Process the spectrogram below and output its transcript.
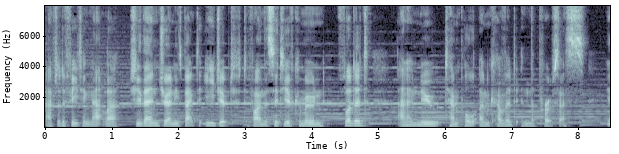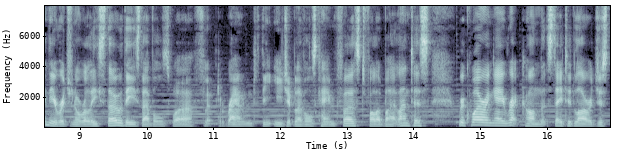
after defeating Natla. She then journeys back to Egypt to find the city of Khamoon flooded and a new temple uncovered in the process. In the original release, though, these levels were flipped around. The Egypt levels came first, followed by Atlantis, requiring a retcon that stated Lara just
